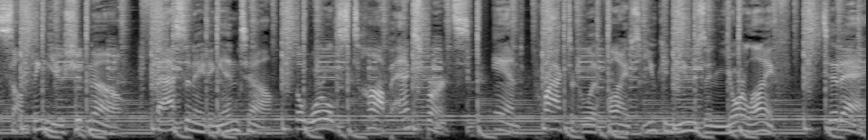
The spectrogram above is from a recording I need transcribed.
Something you should know. Fascinating intel, the world's top experts, and practical advice you can use in your life. Today,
